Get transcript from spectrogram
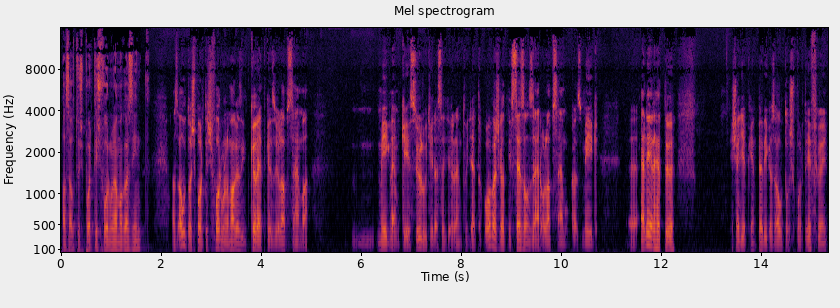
Az Autosport és Formula magazint? Az Autosport és Formula magazin következő lapszáma még nem készül, úgyhogy azt egyébként tudjátok olvasgatni. Szezonzáró lapszámuk az még elérhető, és egyébként pedig az Autosport évkönyv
